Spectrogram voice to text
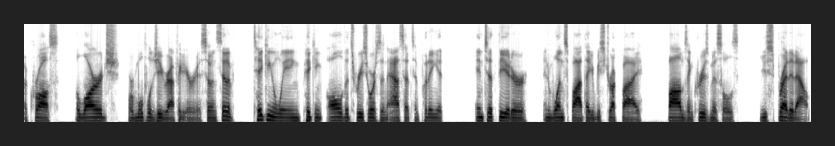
across a large or multiple geographic areas. So instead of taking a wing, picking all of its resources and assets and putting it into theater in one spot that could be struck by bombs and cruise missiles. You spread it out.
